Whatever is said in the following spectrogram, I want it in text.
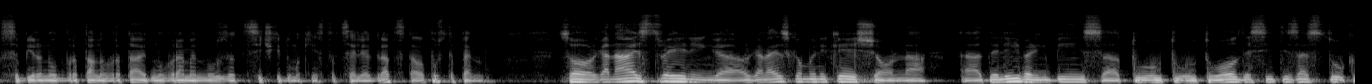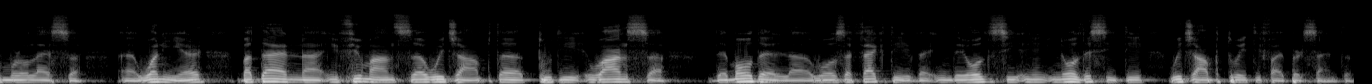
събиране от врата на врата едновременно за всички домакинства в целия град. Става постепенно. so organized training, uh, organized communication, uh, uh, delivering beans uh, to, to, to all the citizens took more or less uh, one year. But then uh, in few months uh, we jumped uh, to the once uh, the model uh, was effective in the old ci- in, in all the city, we jumped to 85%.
